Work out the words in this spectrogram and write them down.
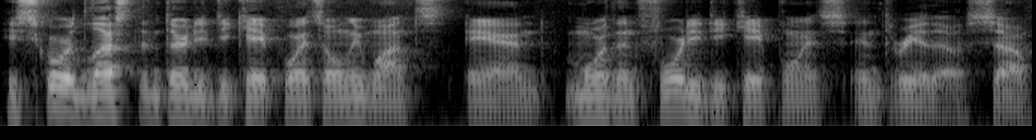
he scored less than 30 DK points only once and more than 40 DK points in three of those. So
